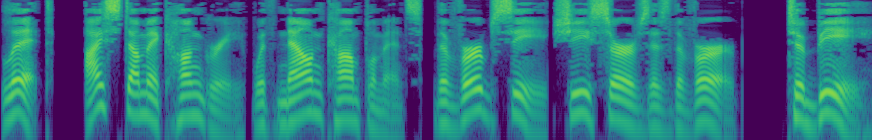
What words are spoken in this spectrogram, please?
Lit. I stomach hungry with noun complements. The verb si she serves as the verb to be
